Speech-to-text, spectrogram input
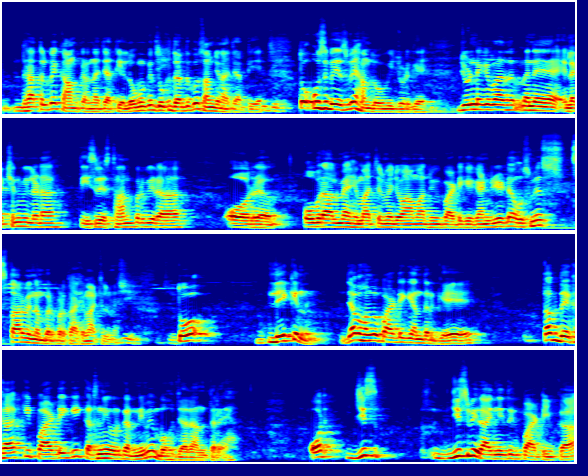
धरातल पे काम करना चाहती है लोगों के दुख दर्द को समझना चाहती है। तो उस बेस पे हम लोग भी जुड़ गए। जुड़ने के बाद मैंने इलेक्शन भी लड़ा तीसरे स्थान पर भी रहा और ओवरऑल मैं हिमाचल में जो आम आदमी पार्टी के कैंडिडेट है उसमें सतारवें नंबर पर था हिमाचल में। जी, जी। तो लेकिन जब हम लोग पार्टी के अंदर गए तब देखा कि पार्टी की कथनी और करनी में बहुत ज़्यादा अंतर है। और जिस जिस भी राजनीतिक पार्टी का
